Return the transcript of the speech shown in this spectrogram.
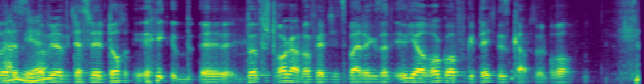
Aber das wir? Wieder, dass wir doch äh, äh, Böff Stroganoff, hätte ich jetzt weiter gesagt, Ilja Rogoff Gedächtniskapsel brauchen.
